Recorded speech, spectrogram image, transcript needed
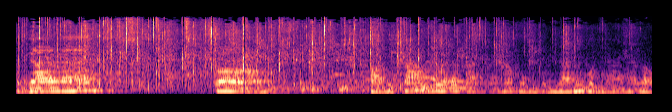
สัญญากันนะ ก็ฝากติดตามด้วยแล้วกันนะครับ ผมผลงานทุกผลงานนะเรา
